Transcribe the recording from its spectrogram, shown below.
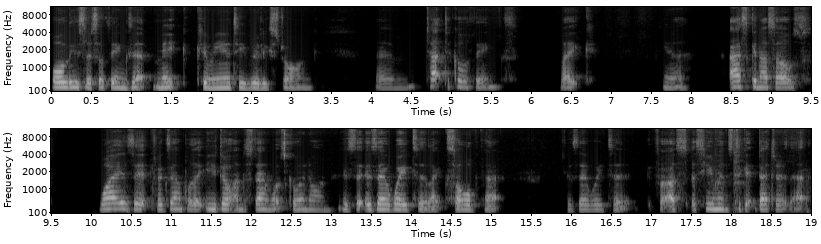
all these little things that make community really strong um, tactical things like you know asking ourselves why is it, for example, that you don't understand what's going on? Is there, is there a way to like solve that? Is there a way to for us as humans to get better at that,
